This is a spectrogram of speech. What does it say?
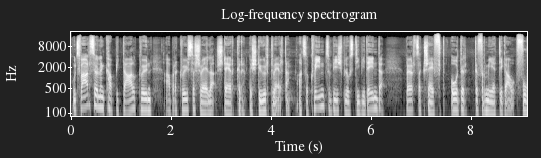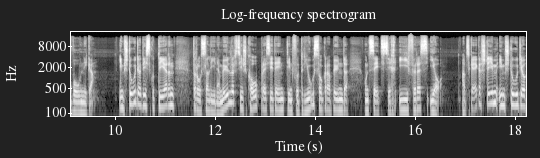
Und zwar sollen Kapitalgewinne aber an gewissen Schwellen stärker besteuert werden. Also Gewinn zum Beispiel aus Dividenden, Börsengeschäft oder der Vermietung auch von Wohnungen. Im Studio diskutieren Rosaline Müller, sie ist Co-Präsidentin der JUSO Graubünden und setzt sich ein für ein Ja. Als Gegenstimme im Studio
